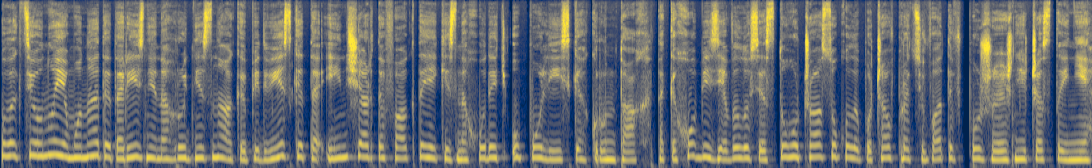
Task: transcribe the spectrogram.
Колекціонує монети та різні нагрудні знаки, підвіски та інші артефакти, які знаходить у поліських ґрунтах. Таке хобі з'явилося з того часу, коли почав працювати в пожежній частині.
